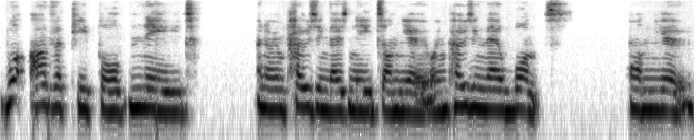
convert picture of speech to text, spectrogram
what other people need and are imposing those needs on you or imposing their wants on you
